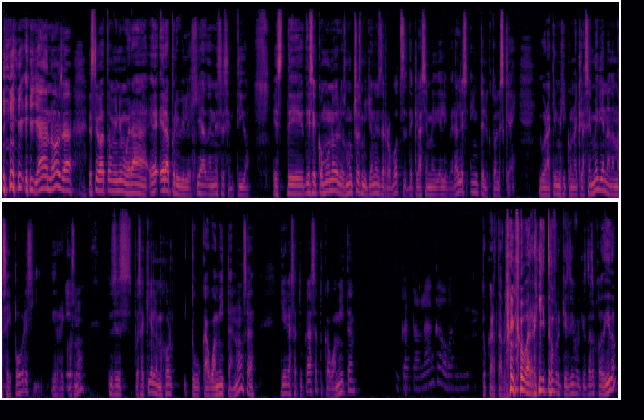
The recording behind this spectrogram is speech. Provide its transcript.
y, ya, ¿no? O sea, este vato mínimo era, e, era privilegiado en ese sentido. Este, dice, como uno de los muchos millones de robots de clase media liberales e intelectuales que hay. Y bueno, aquí en México no hay clase media, nada más hay pobres y, y ricos, ¿no? Entonces, pues aquí a lo mejor tu caguamita, ¿no? O sea, llegas a tu casa, tu caguamita. ¿Tu carta blanca o barrilito? Tu carta blanca o barrilito, porque sí, porque estás jodido.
